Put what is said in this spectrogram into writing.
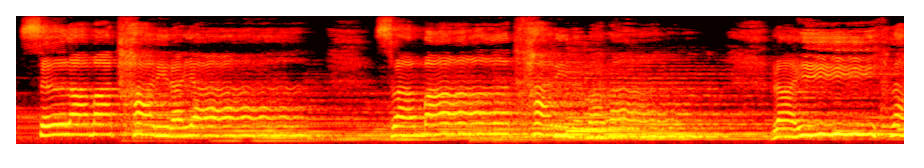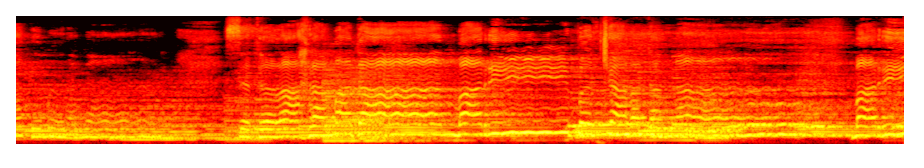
Selamat Hari Raya. Selamat Hari Lebaran. Raihlah kemenangan. Setelah Ramadan Mari berjabat tangan. Mari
